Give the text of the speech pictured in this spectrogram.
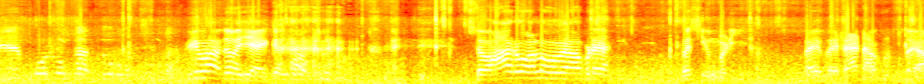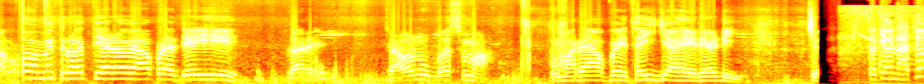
मैं बोलूंगा तो વિવાદ હો જાય તો સારું હાલો હવે આપણે પછી મળીએ bye bye tata good bye હાલો તો મિત્રો અત્યારે હવે આપણે જઈએ ઘરે જવાનું બસમાં અમારે આ ભાઈ થઈ ગયા છે રેડી તો ક્યાં નાચો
